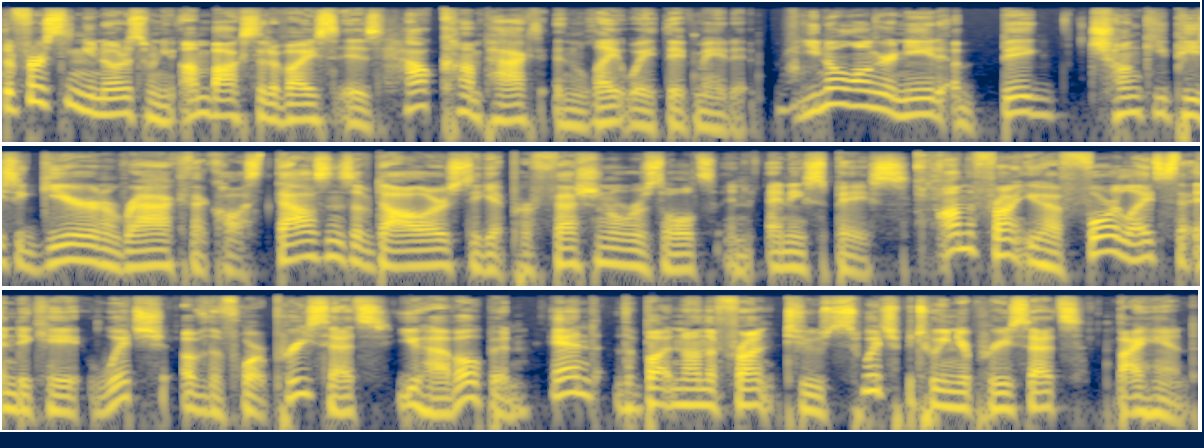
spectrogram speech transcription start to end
The first thing you notice when you unbox the device is how compact and lightweight they've made it. You no longer need a big chunky piece of gear in a rack that costs thousands of dollars to get professional results in any space. On the front, you have four lights that indicate which of the four presets you have open, and the button on the front to switch between your presets by hand.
